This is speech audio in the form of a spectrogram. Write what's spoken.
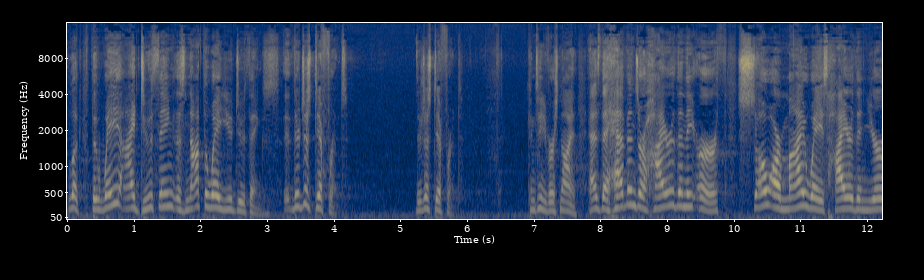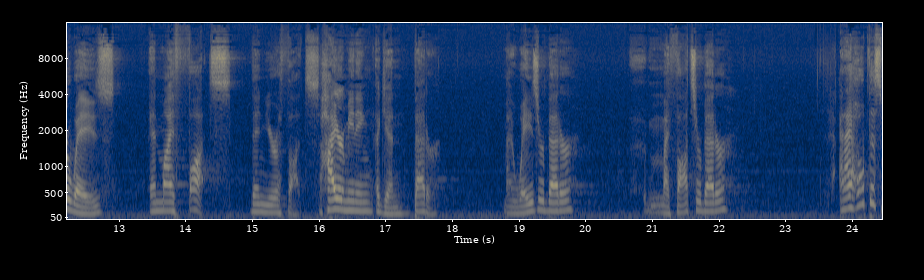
look, the way I do things is not the way you do things, they're just different. They're just different. Continue, verse 9. As the heavens are higher than the earth, so are my ways higher than your ways, and my thoughts than your thoughts. Higher meaning, again, better. My ways are better, my thoughts are better. And I hope this,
